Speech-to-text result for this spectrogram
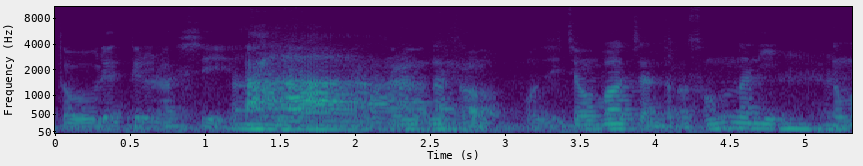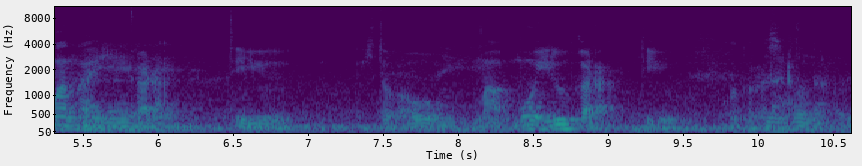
筒売れてるらしい。ああそれなんかおじいちゃんおばあちゃんとかそんなに飲まないからっていう人が多い、まあもういるからっていうことらしい。なるほどなる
